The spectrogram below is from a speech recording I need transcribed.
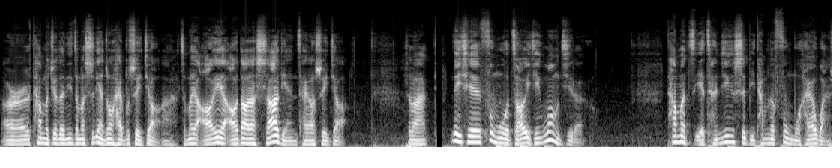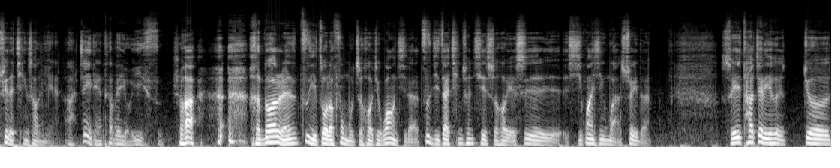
而他们觉得你怎么十点钟还不睡觉啊？怎么要熬夜熬到十二点才要睡觉，是吧？那些父母早已经忘记了，他们也曾经是比他们的父母还要晚睡的青少年啊！这一点特别有意思，是吧？很多人自己做了父母之后就忘记了自己在青春期的时候也是习惯性晚睡的，所以他这里就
